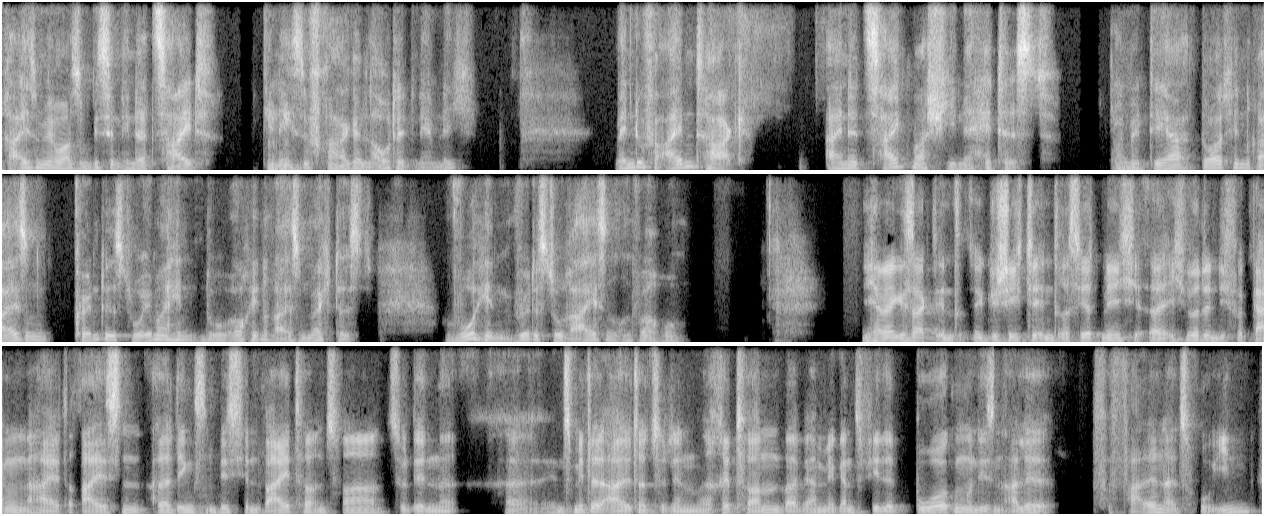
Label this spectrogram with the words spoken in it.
reisen wir mal so ein bisschen in der Zeit. Die mhm. nächste Frage lautet nämlich, wenn du für einen Tag eine Zeitmaschine hättest und mit der dorthin reisen könntest, wo immerhin du auch hinreisen möchtest, wohin würdest du reisen und warum? Ich habe ja gesagt, in, Geschichte interessiert mich. Äh, ich würde in die Vergangenheit reisen, allerdings ein bisschen weiter und zwar zu den äh, ins Mittelalter zu den Rittern, weil wir haben hier ganz viele Burgen und die sind alle verfallen als Ruinen.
